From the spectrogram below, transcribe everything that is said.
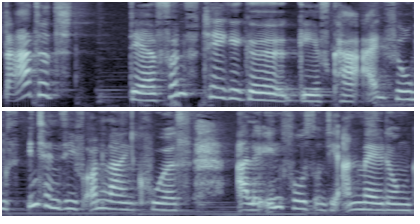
startet der fünftägige GFK-Einführungsintensiv-Online-Kurs. Alle Infos und die Anmeldung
